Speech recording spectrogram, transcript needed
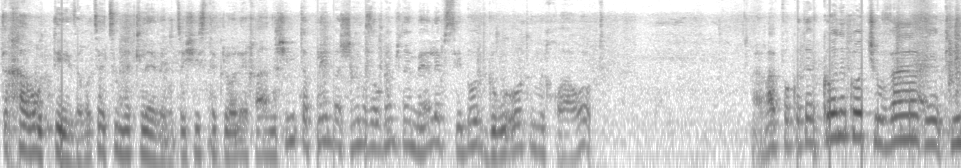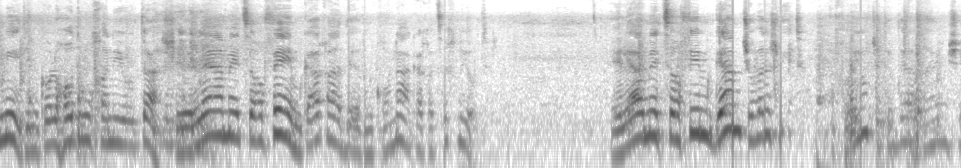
ותחרותי ורוצה תשומת לב ורוצה שיסתכלו עליך. אנשים מטפלים בשירים הזורחים שלהם מאלף סיבות גרועות ומכוערות. הרב פה כותב קודם כל תשובה אה, פנימית עם כל הוד רוחניותה, שאליה מצרפים, ככה הדרך נכונה, ככה צריך להיות. אליה מצרפים גם תשובה לשמית. אחריות שאתה יודע, חיים ש...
